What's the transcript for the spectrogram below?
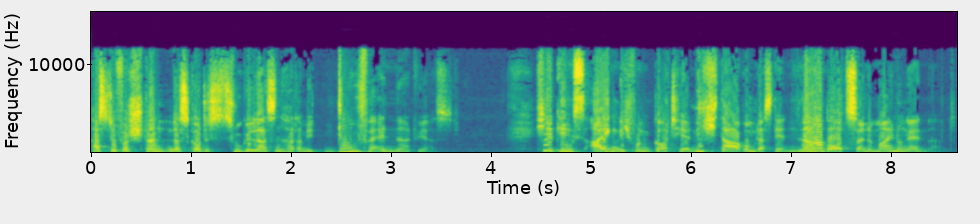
Hast du verstanden, dass Gott es zugelassen hat, damit du verändert wirst? Hier ging es eigentlich von Gott her nicht darum, dass der Naboth seine Meinung ändert,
